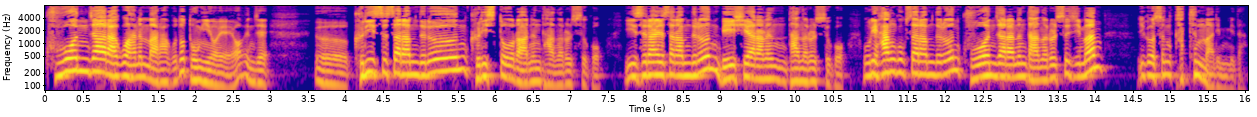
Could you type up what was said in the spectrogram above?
구원자라고 하는 말하고도 동의어예요. 이제 어, 그리스 사람들은 그리스도라는 단어를 쓰고 이스라엘 사람들은 메시아라는 단어를 쓰고 우리 한국 사람들은 구원자라는 단어를 쓰지만 이것은 같은 말입니다.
